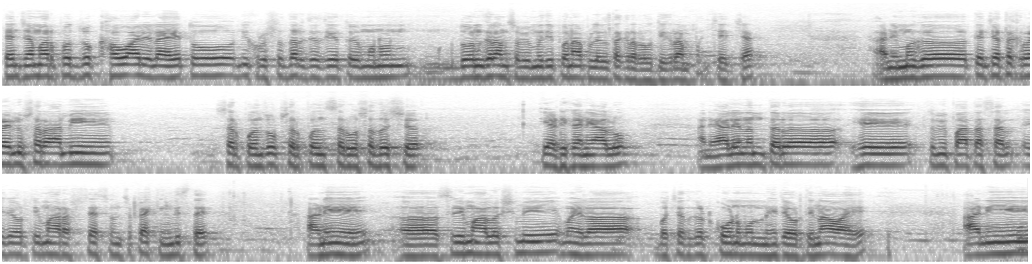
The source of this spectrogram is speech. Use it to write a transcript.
त्यांच्यामार्फत जो खाऊ आलेला आहे तो निकृष्ट दर्जाचा येतो आहे म्हणून दोन ग्रामसभेमध्ये पण आपल्याला तक्रार होती ग्रामपंचायतच्या. आणि मग त्यांच्या तक्रारीनुसार आम्ही सरपंच उपसरपंच सर्व सदस्य या ठिकाणी आलो. आणि आल्यानंतर हे तुम्ही पाहत असाल याच्यावरती महाराष्ट्र शासनाचं पॅकिंग दिसतं आहे आणि श्री महालक्ष्मी महिला बचत गट कोण म्हणून ह्याच्यावरती नाव आहे. आणि?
